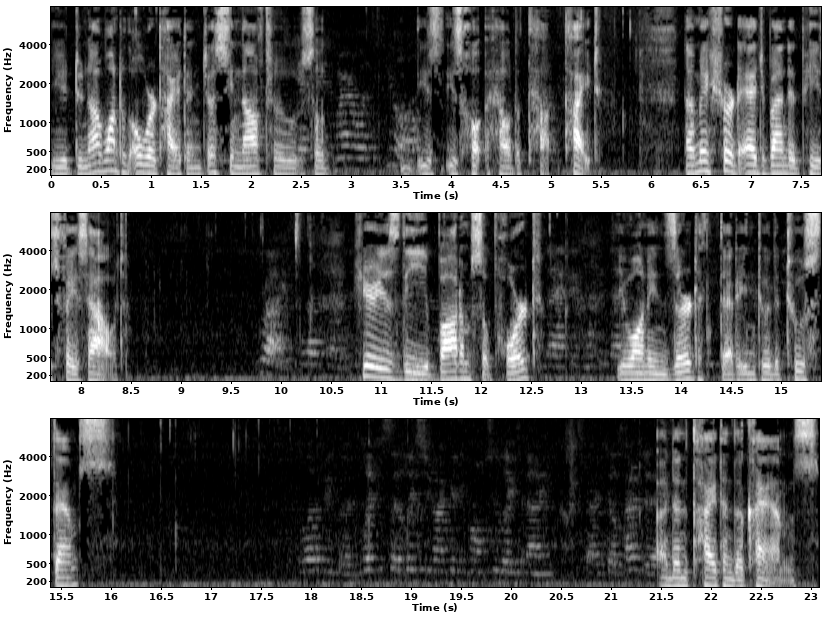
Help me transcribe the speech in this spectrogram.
You do not want to over tighten, just enough to so is is held tight. Now make sure the edge banded piece face out. Here is the bottom support. You want to insert that into the two stamps. And then tighten the cams.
